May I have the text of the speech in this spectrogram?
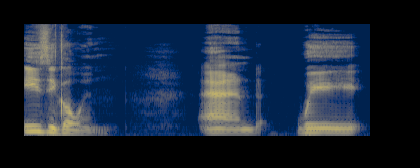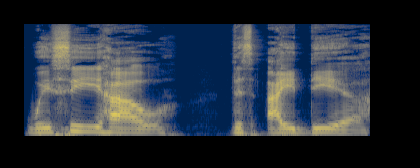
easygoing and we we see how this idea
